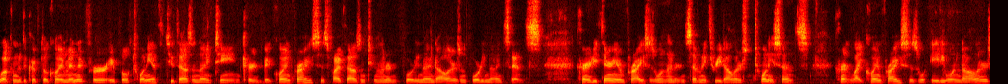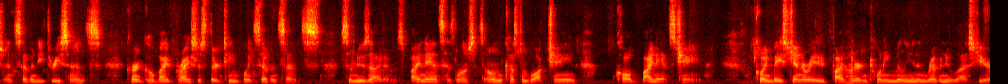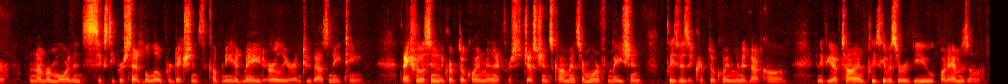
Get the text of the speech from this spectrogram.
Welcome to the Crypto Coin Minute for April 20th, 2019. Current Bitcoin price is $5,249.49. Current Ethereum price is $173.20. Current Litecoin price is $81.73. Current GoByte price is 13.7 cents. Some news items. Binance has launched its own custom blockchain called Binance Chain. Coinbase generated 520 million in revenue last year, a number more than 60% below predictions the company had made earlier in 2018. Thanks for listening to the Crypto Coin Minute. For suggestions, comments, or more information, please visit CryptoCoinMinute.com. And if you have time, please give us a review on Amazon.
